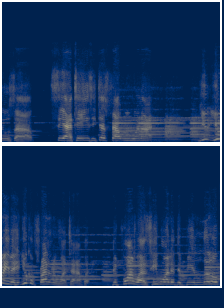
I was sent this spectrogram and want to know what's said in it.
those uh CITs. He just felt we were not. You you even you confronted him one time, but the point was he wanted to be a little,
